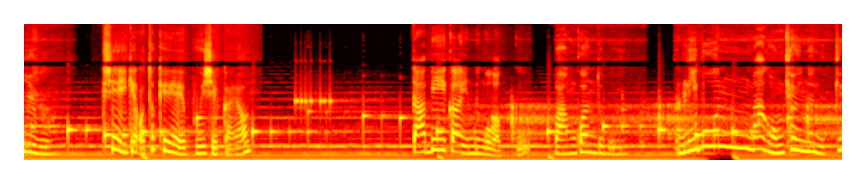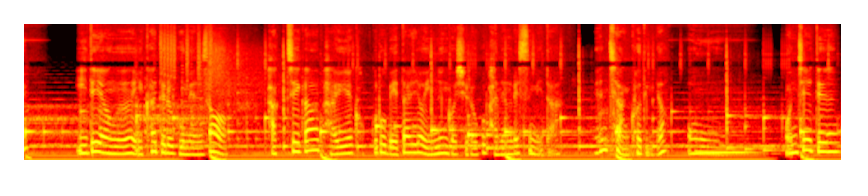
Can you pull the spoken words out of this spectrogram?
이거 혹시 이게 어떻게 보이실까요? 나비가 있는 것 같고 왕관도 보이고 리본 막 엉켜 있는 느낌? 이대영은 이 카드를 보면서 박쥐가 바위에 거꾸로 매달려 있는 것이라고 반응을 했습니다. 흔치 않거든요. 어. 언제든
